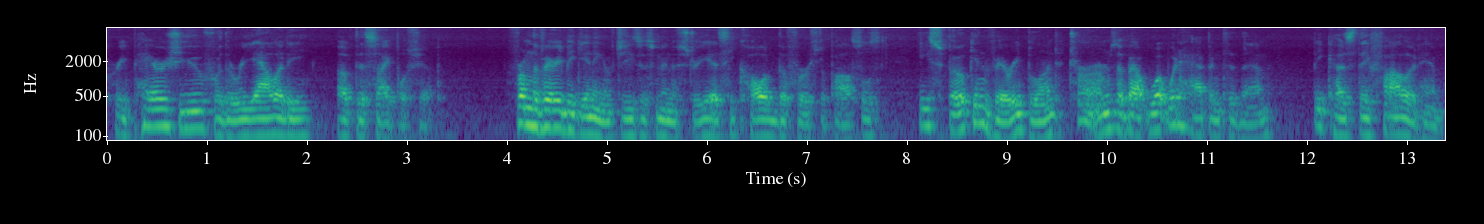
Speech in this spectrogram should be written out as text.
prepares you for the reality of discipleship. From the very beginning of Jesus' ministry, as he called the first apostles, he spoke in very blunt terms about what would happen to them because they followed him.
